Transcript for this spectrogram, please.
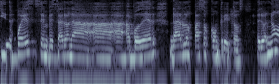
y después se empezaron a, poder dar los pasos concretos. Pero no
